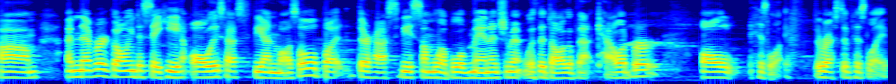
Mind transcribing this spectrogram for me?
Um, I'm never going to say he always has to be on muzzle, but there has to be some level of management with a dog of that caliber all his life, the rest of his life.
